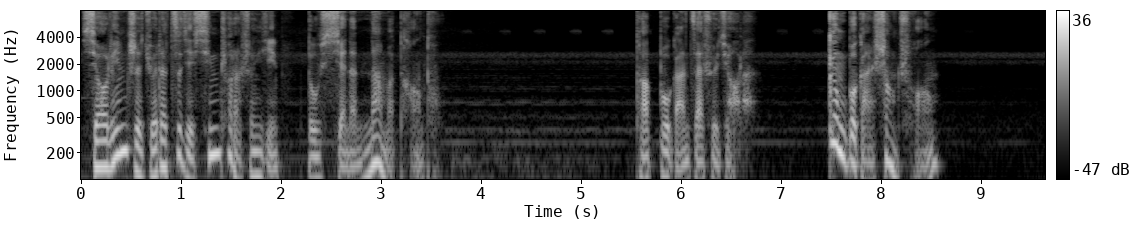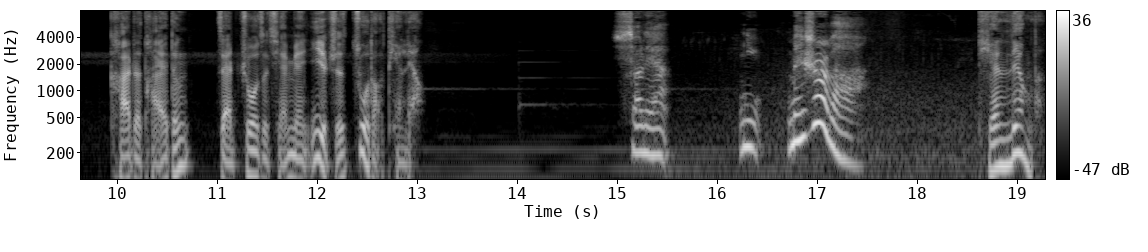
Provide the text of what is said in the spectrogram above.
小林只觉得自己心跳的声音都显得那么唐突。他不敢再睡觉了，更不敢上床。开着台灯，在桌子前面一直坐到天亮。小林，你。没事吧？天亮了，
